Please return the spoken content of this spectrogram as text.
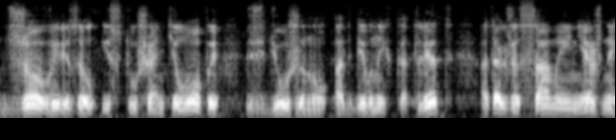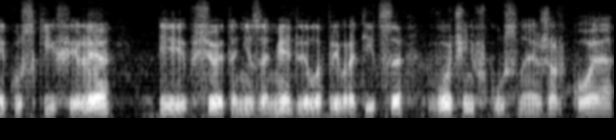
Джо вырезал из туши антилопы с дюжину отбивных котлет, а также самые нежные куски филе, и все это не замедлило превратиться в очень вкусное жаркое.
